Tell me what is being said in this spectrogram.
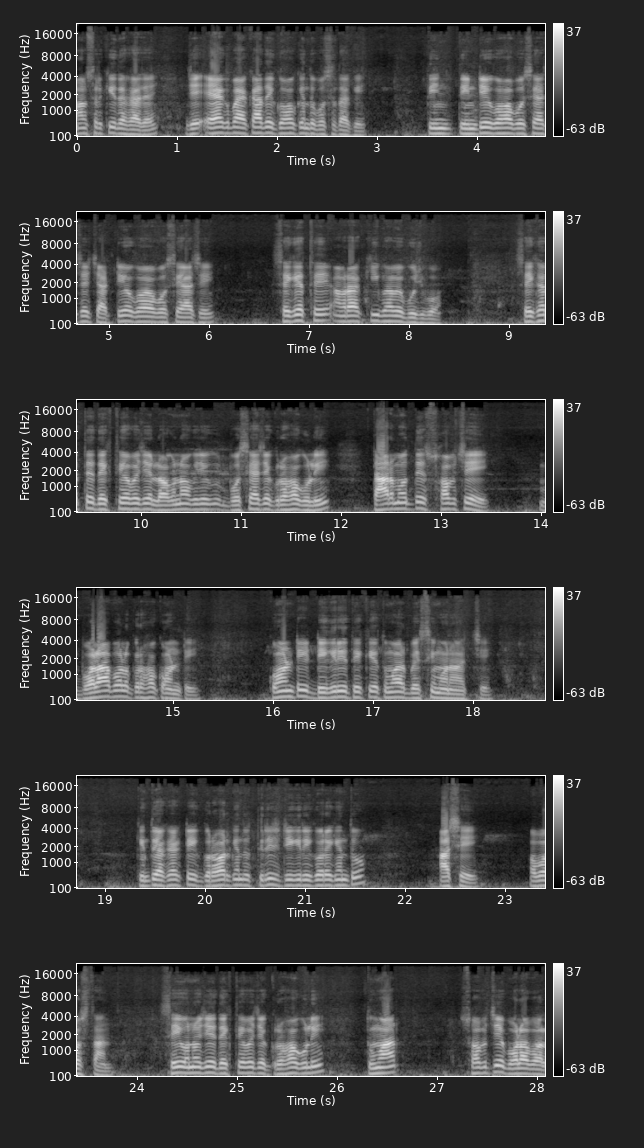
মানুষের কি দেখা যায় যে এক বা একাধিক গ্রহ কিন্তু বসে থাকে। তিন, তিনটি গ্রহ বসে আছে, চারটিও গ্রহ বসে আছে। সেক্ষেত্রে আমরা কীভাবে বুঝব? সেই ক্ষেত্রে দেখতে হবে যে লগ্ন যে বসে আছে গ্রহগুলি, তার মধ্যে সবচেয়ে বলাবল গ্রহ কোনটি? কোনটি ডিগ্রি থেকে তোমার বেশি মনে হচ্ছে? কিন্তু এক একটি গ্রহর কিন্তু তিরিশ ডিগ্রি করে কিন্তু আছে অবস্থান। সেই অনুযায়ী দেখতে হবে যে গ্রহগুলি তোমার সবচেয়ে বলাবল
